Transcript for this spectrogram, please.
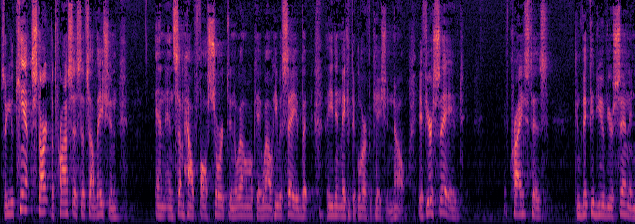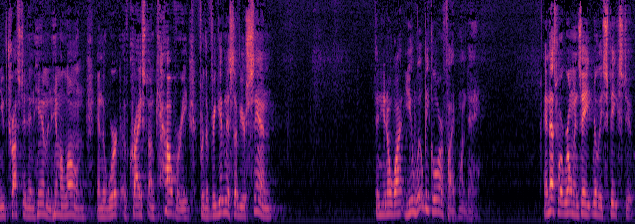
So you can't start the process of salvation and, and somehow fall short and, well, okay, well, he was saved, but he didn't make it to glorification. No. If you're saved, if Christ has convicted you of your sin and you've trusted in Him and Him alone and the work of Christ on Calvary for the forgiveness of your sin, then you know what? You will be glorified one day. And that's what Romans 8 really speaks to.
